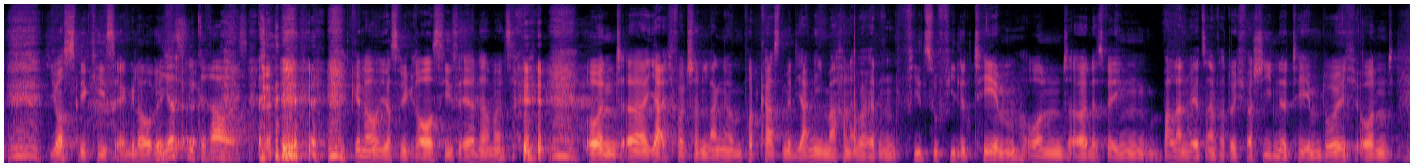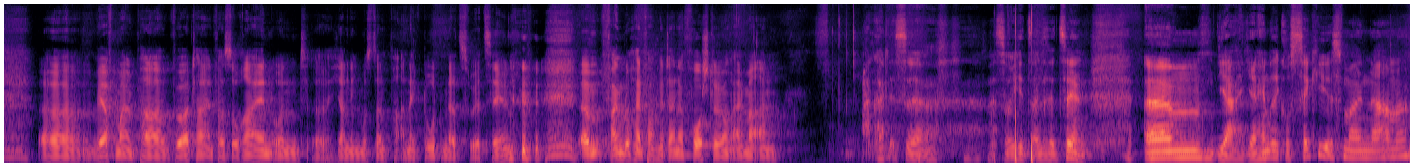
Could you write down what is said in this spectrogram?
Josvik hieß er, glaube ich. Josvik Graus. genau, Josvi Graus hieß er damals. Und äh, ja, ich wollte schon lange einen Podcast mit Janni machen, aber wir hatten viel zu viele Themen und äh, deswegen ballern wir jetzt einfach durch verschiedene Themen durch und äh, werfen mal ein paar Wörter einfach so rein und äh, Janni muss dann ein paar Anekdoten dazu erzählen. ähm, fang doch einfach mit deiner Vorstellung einmal an. Oh Gott, ist, äh, was soll ich jetzt alles erzählen? Ähm, ja, Jan-Hendrik Rossecki ist mein Name.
